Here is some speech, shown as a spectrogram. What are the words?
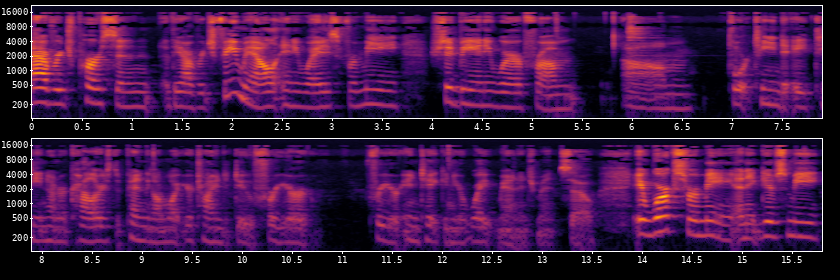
average person, the average female anyways, for me, should be anywhere from um, 14 to 1800 calories, depending on what you're trying to do for your for your intake and your weight management. So it works for me and it gives me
